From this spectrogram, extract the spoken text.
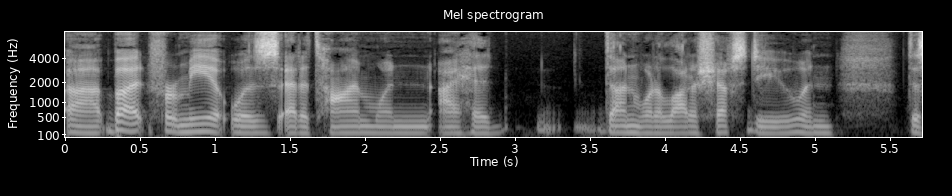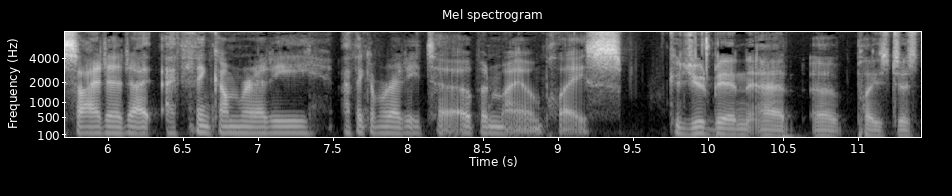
uh, but for me it was at a time when i had done what a lot of chefs do and decided I, I think i'm ready i think i'm ready to open my own place because you'd been at a place just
